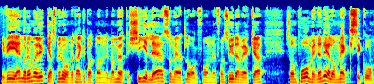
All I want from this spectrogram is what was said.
i VM. Och det har man lyckats med då med tanke på att man, man möter Chile som är ett lag från, från Sydamerika. Som påminner en del om Mexiko.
